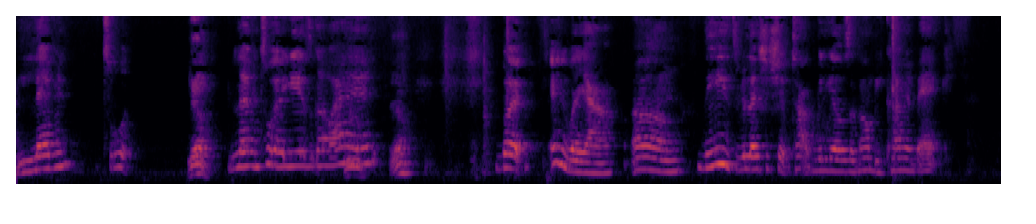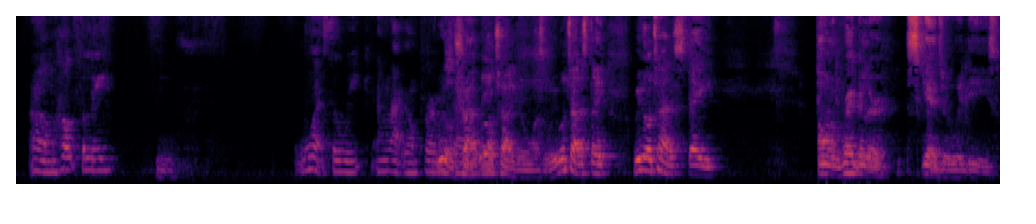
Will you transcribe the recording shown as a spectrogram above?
11, tw- Yeah, 11 12 years ago. I had it. yeah. But anyway, y'all, um, these relationship talk videos are gonna be coming back. Um, hopefully once a week. I'm not gonna promise We're gonna try. Gonna try to get once a week. Gonna try to stay. We're gonna try to stay on a regular schedule with these.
